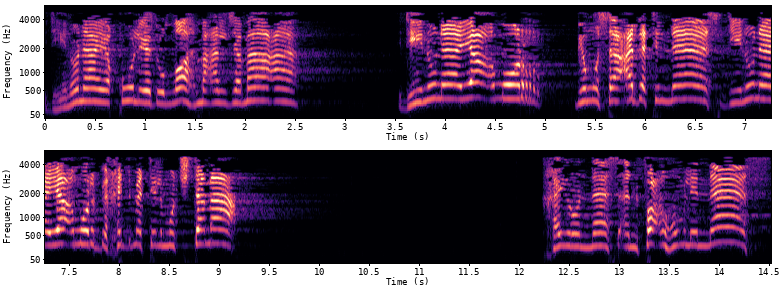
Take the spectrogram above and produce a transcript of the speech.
ديننا يقول يد الله مع الجماعة. ديننا يأمر بمساعدة الناس. ديننا يأمر بخدمة المجتمع. خير الناس أنفعهم للناس.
